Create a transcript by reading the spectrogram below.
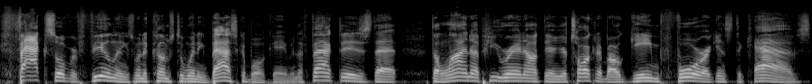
Facts over feelings when it comes to winning basketball game, and the fact is that the lineup he ran out there, and you're talking about Game Four against the Cavs,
